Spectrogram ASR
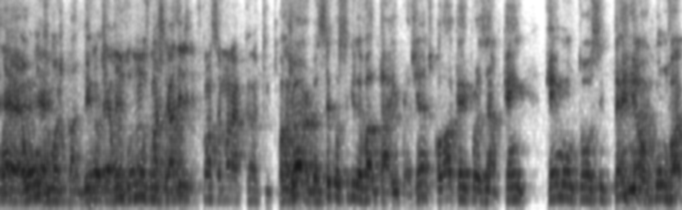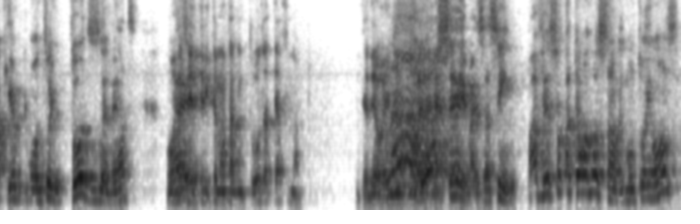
É, um é. dos machucados dele. acho É, que teve um, um dos machucados, ele ficou uma semana que parou. Jorge, você conseguir levantar aí pra gente? Coloca aí, por exemplo, quem, quem montou, se tem algum vaqueiro que montou em todos os eventos. Não, Mas é? ele teria que ter montado em todos até a final. Entendeu? Ele não, é, eu sei, mas assim, para ver, só para ter uma noção. Ele montou em 11,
